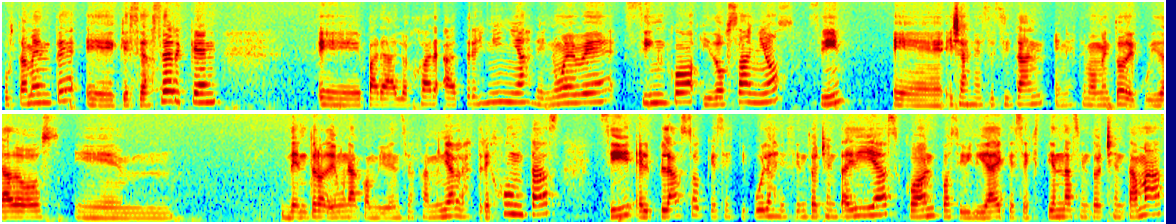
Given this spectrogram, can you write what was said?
justamente, eh, que se acerquen eh, para alojar a tres niñas de 9, 5 y 2 años. ¿sí? ellas necesitan en este momento de cuidados em, dentro de una convivencia familiar, las tres juntas. ¿sí? El plazo que se estipula es de 180 días con posibilidad de que se extienda a 180 más.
